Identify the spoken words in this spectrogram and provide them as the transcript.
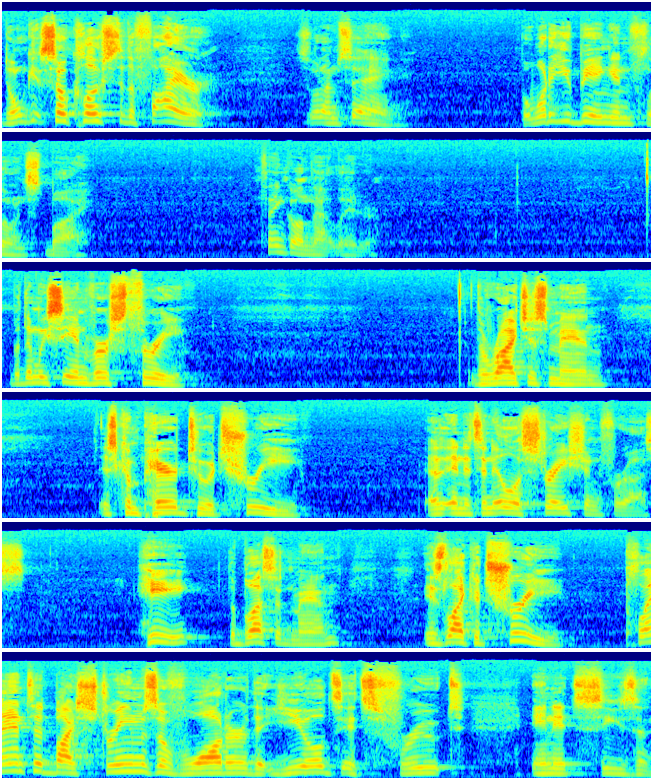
Don't get so close to the fire, is what I'm saying. But what are you being influenced by? Think on that later. But then we see in verse 3 the righteous man is compared to a tree, and it's an illustration for us. He, the blessed man, is like a tree planted by streams of water that yields its fruit in its season,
